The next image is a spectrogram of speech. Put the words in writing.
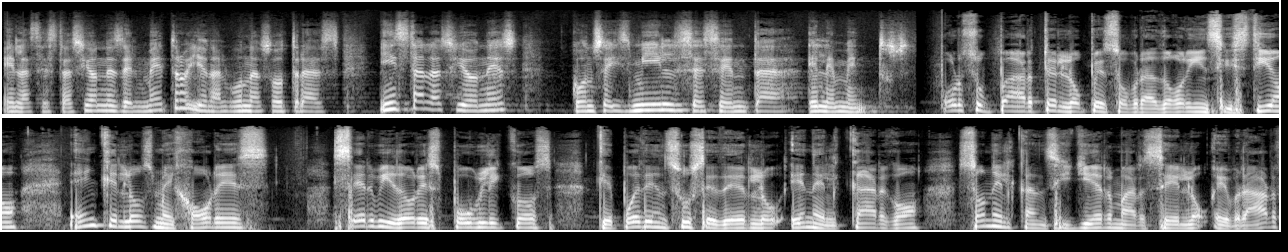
en las estaciones del metro y en algunas otras instalaciones con 6.060 elementos. Por su parte, López Obrador insistió en que los mejores servidores públicos que pueden sucederlo en el cargo son el canciller Marcelo Ebrard,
